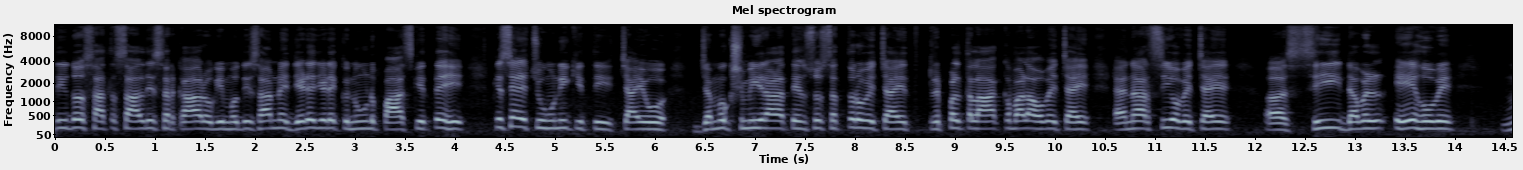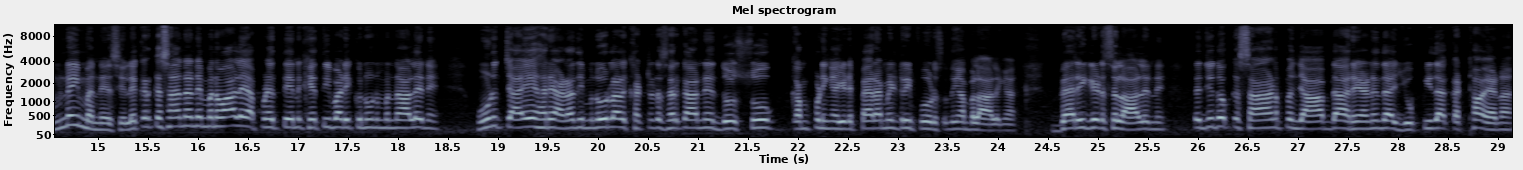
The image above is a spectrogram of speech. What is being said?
ਦੀ ਉਦੋਂ 7 ਸਾਲ ਦੀ ਸਰਕਾਰ ਹੋ ਗਈ ਮੋਦੀ ਸਾਹਿਬ ਨੇ ਜਿਹੜੇ ਜਿਹੜੇ ਕਾਨੂੰਨ ਪਾਸ ਕੀਤੇ ਸੀ ਕਿਸੇ ਨੇ ਚੂੰ ਨਹੀਂ ਕੀਤੀ। ਚਾਹੇ ਉਹ ਜੰਮੂ ਕਸ਼ਮੀਰ ਵਾਲਾ 370 ਹੋਵੇ ਚਾਹੇ ਟ੍ਰਿਪਲ ਤਲਾਕ ਵਾਲਾ ਹੋਵੇ ਚਾਹੇ ਐਨਆਰਸੀ ਹੋਵੇ ਚਾਹੇ ਸੀ ਡਬਲ ਏ ਹੋਵੇ, ਨਹੀਂ ਮੰਨੇ ਸੀ, ਲੇਕਿਨ ਕਿਸਾਨਾਂ ਨੇ ਮਨਵਾ ਲਏ ਆਪਣੇ ਤਿੰਨ ਖੇਤੀਬਾੜੀ ਕਾਨੂੰਨ ਮਨਾ ਲਏ ਨੇ। ਹੁਣ ਚਾਹੇ ਹਰਿਆਣਾ ਦੀ ਮਨੋਹਰ ਲਾਲ ਖੱਟੜ ਸਰਕਾਰ ਨੇ 200 ਕੰਪਨੀਆਂ, ਜਿਹੜੇ ਪੈਰਾਮਿਲਟਰੀ ਫੋਰਸ ਦੀਆਂ ਬੁਲਾ ਲਈਆਂ ਬੈਰੀਗੇਡਸ ਲਾ ਲਏ ਨੇ, ਤੇ ਜਦੋਂ ਕਿਸਾਨ ਪੰਜਾਬ ਦਾ, ਹਰਿਆਣੇ ਦਾ ਯੂਪੀ ਦਾ ਇਕੱਠਾ ਹੋਇਆ ਨਾ,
